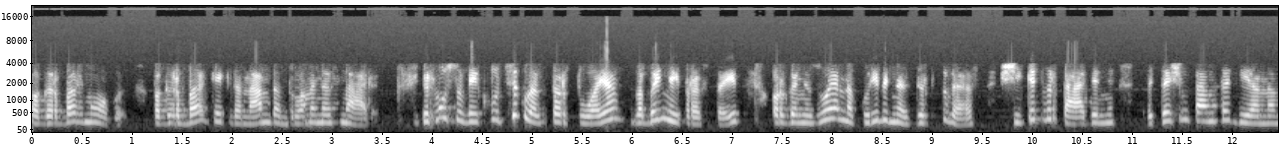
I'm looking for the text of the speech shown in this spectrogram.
pagarba žmogui, pagarba kiekvienam bendruomenės nariui. Ir mūsų veiklų ciklas startuoja labai neįprastai. Organizuojame kūrybinės dirbtuves šį ketvirtadienį, 25 dieną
